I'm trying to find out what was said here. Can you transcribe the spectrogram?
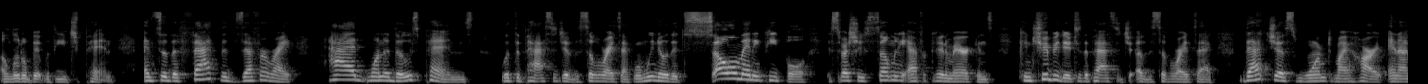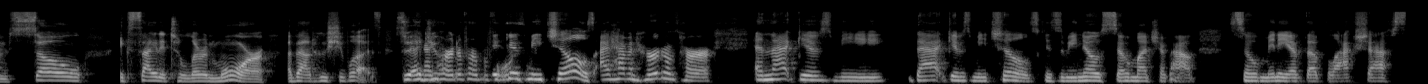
a little bit with each pen. And so the fact that Zephyr Wright had one of those pens with the passage of the Civil Rights Act, when we know that so many people, especially so many African Americans, contributed to the passage of the Civil Rights Act, that just warmed my heart. And I'm so excited to learn more about who she was. So had you heard of her before? It gives me chills. I haven't heard of her. And that gives me that gives me chills because we know so much about so many of the black chefs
